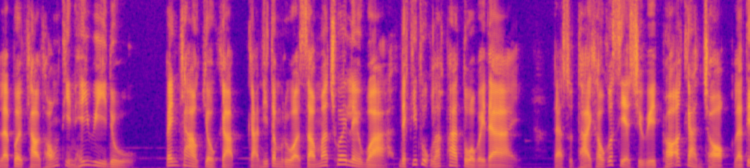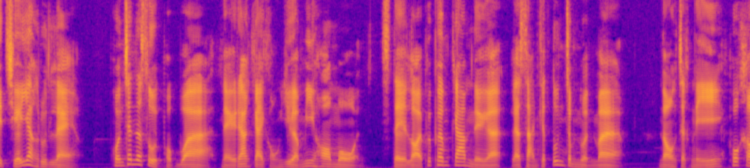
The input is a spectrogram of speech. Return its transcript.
และเปิดข่าวท้องถิ่นให้วีดู เป็นข่าวเกี่ยวกับการที่ตำรวจสามารถช่วยเลวาเด็กที่ถูกลักพาตัวไว้ได้ แต่สุดท้ายเขาก็เสียชีวิตเพราะอาการช็อกและติดเชื้ออย่างรุนแรง ผลชันสูตรพบว่าในร่างกายของเหยื่อมีฮอร์โมน สเตียรอยเพื่อเพิ่มกล้ามเนื้อ และสารกระตุ้นจำนวนมาก นอกจากนี้พวกเขา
